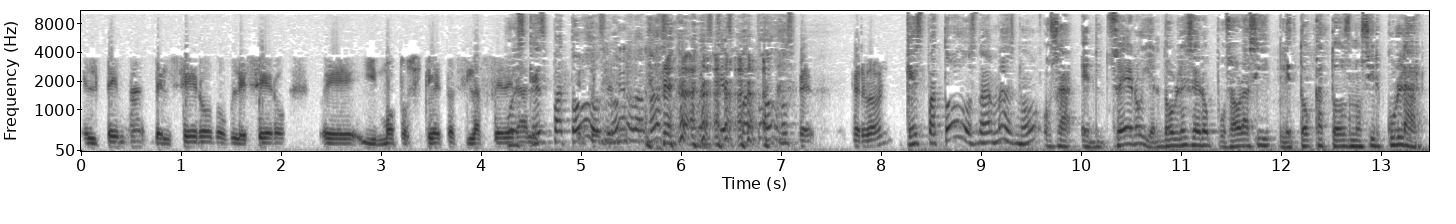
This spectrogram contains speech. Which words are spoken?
el tema del cero, doble cero eh, y motocicletas y las federales. Pues que es para todos, ¿no? Nada más. Pues que es para todos. Pe- ¿Perdón? Que es para todos, nada más, ¿no? O sea, el cero y el doble cero, pues ahora sí le toca a todos no circular.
